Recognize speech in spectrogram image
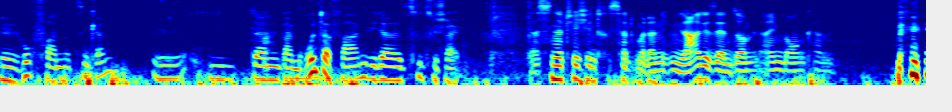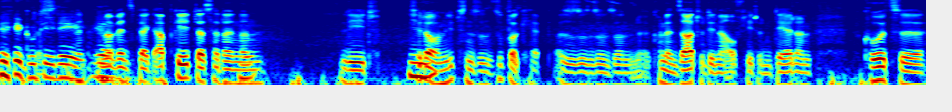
äh, Hochfahren nutzen kann, äh, um dann beim Runterfahren wieder zuzuschalten. Das ist natürlich interessant, ob man dann nicht einen Lagesensor mit einbauen kann. Gute Das, Idee. Wenn, ja. Immer wenn es bergab geht, dass er dann, dann lädt. Ich hätte Mhm. auch am liebsten so einen Supercap, also so, so, so einen Kondensator, den er auflädt und der dann kurze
